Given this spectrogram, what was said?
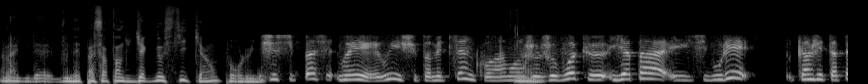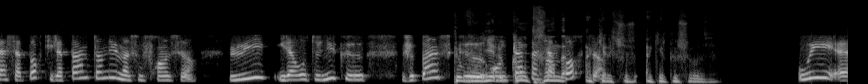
Voilà, il est, vous n'êtes pas certain du diagnostic hein, pour lui. Je suis pas, oui, oui, je suis pas médecin quoi. Moi, je, je, vois que il y a pas, si vous voulez, quand j'ai tapé à sa porte, il n'a pas entendu ma souffrance. Lui, il a retenu que, je pense que, on tape à sa porte à quelque chose. Oui, euh,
